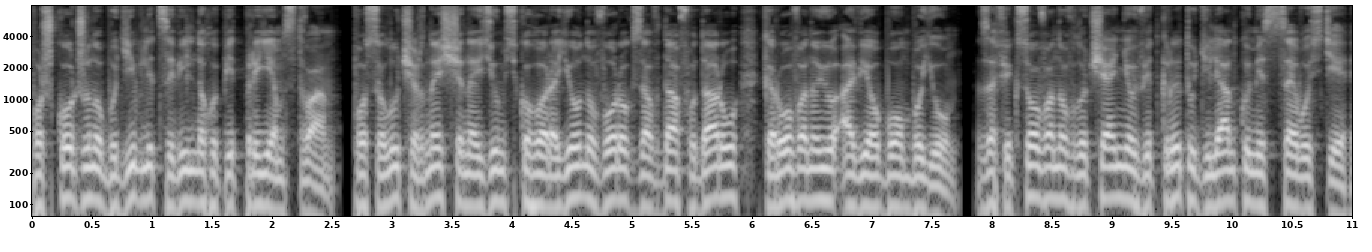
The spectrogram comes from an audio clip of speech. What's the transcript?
пошкоджено будівлі цивільного підприємства. По селу Чернещина Ізюмського району ворог завдав удару керованою авіабомбою. Зафіксовано влучання у відкриту ділянку місцевості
